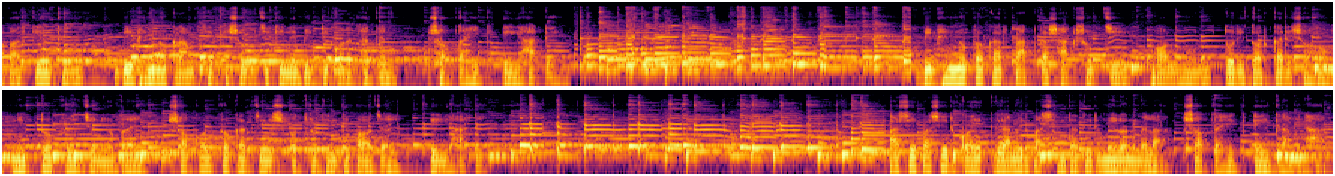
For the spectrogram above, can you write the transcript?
আবার কেউ কেউ বিভিন্ন গ্রাম থেকে সবজি কিনে বিক্রি করে থাকেন সাপ্তাহিক এই হাটে। বিভিন্ন প্রকার টাটকা শাকসবজি, ফলমূল, তরি তরকারি সহ নিত্য প্রয়োজনীয় প্রায় সকল প্রকার জিনিসপত্র কিনতে পাওয়া যায় এই হাটে। আশেপাশের কয়েক গ্রামের বাসিন্দাদের মিলন মেলা সাপ্তাহিক এই গ্রামীণ হাট।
